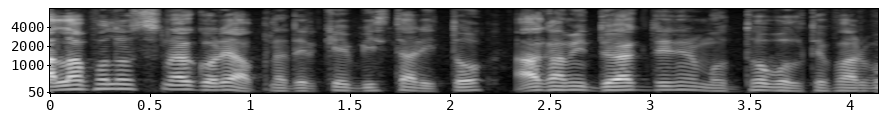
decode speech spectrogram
আলাপ আলোচনা করে আপনাদেরকে বিস্তারিত আগামী দু একদিনের মধ্যে বলতে পারব।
